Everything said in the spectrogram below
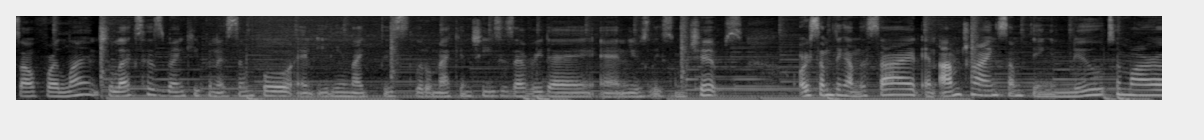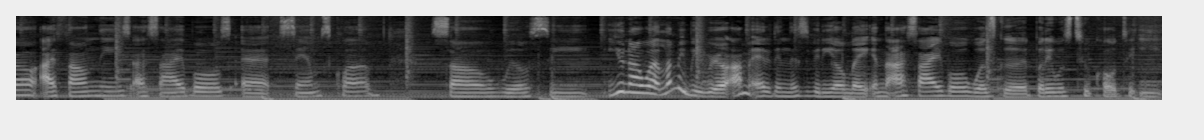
So for lunch, Lex has been keeping it simple and eating like these little mac and cheeses every day and usually some chips or something on the side. And I'm trying something new tomorrow. I found these acai bowls at Sam's Club. So we'll see. You know what? Let me be real. I'm editing this video late and the acai bowl was good, but it was too cold to eat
